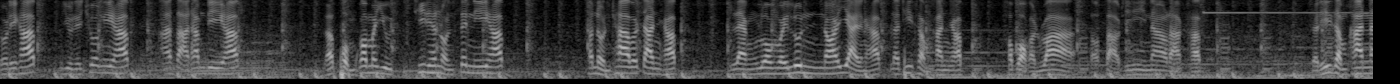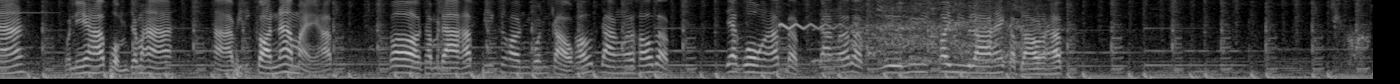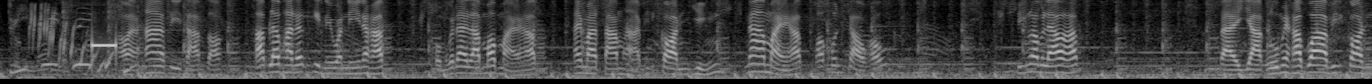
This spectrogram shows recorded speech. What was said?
สวัสดีครับ อยู่ในช่วงนี้ครับ อาสาทำดีครับ แล้วผมก็มาอยู่ที่ถนนเส้นนี้ครับ ถนนท่าประจันครับ แหล่งรวมวัยรุ่นน้อยใหญ่นะครับ และที่สำคัญครับ เขาบอกกันว่าสาวๆที่นี่น่ารักครับ แต่ที่สำคัญนะ วันนี้ครับผมจะมาหาหาพิธีกรหน้าใหม่ครับ ก็ธรรมดาครับพิธีกรคนเก่าเขาดังแล้วเขาแบบแยกวงครับ แบบดังแล้วแบบลืมไม่ค่อยมีเวลาให้กับเรานะครับ เอาห้าสี่สามสองครับแล้วภารกิจในวันนี้นะครับ ผมก็ได้รับมอบหมายครับ ให้มาตามหาพิธีกรหญิงหน้าใหม่ครับ เพราะคนเก่าเขาทิ้งเราไปแล้วครับ แต่อยากรู้ไหมครับว่าพิธีกร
